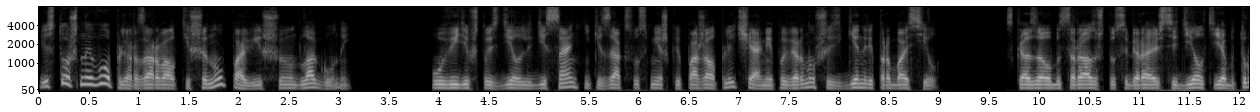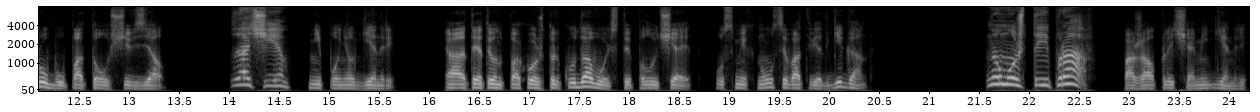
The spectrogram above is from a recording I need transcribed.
Истошный вопль разорвал тишину, повисшую над лагуной. Увидев, что сделали десантники, Зак с усмешкой пожал плечами и, повернувшись, Генри пробасил: «Сказал бы сразу, что собираешься делать, я бы трубу потолще взял». «Зачем?» — не понял Генри. «А от этой он, похоже, только удовольствие получает», — усмехнулся в ответ гигант. «Ну, может, ты и прав», пожал плечами Генри.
